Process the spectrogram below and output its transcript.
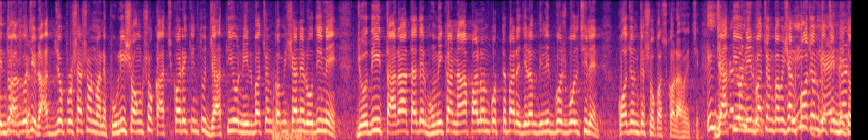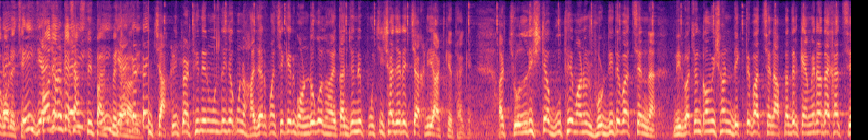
কিন্তু আমি বলছি রাজ্য প্রশাসন মানে পুলিশ অংশ কাজ করে কিন্তু জাতীয় নির্বাচন কমিশনের অধীনে যদি তারা তাদের ভূমিকা না পালন করতে পারে যেরকম দিলীপ ঘোষ বলছিলেন কজনকে শোকস করা হয়েছে? জাতীয় নির্বাচন কমিশন কজনকে চিহ্নিত করেছে? কজনকে শাস্তি পেতে হবে? চাকরি প্রার্থীদের মধ্যে যখন হাজার পাঁচেকের গন্ডগোল হয় তার জন্য পঁচিশ হাজারের চাকরি আটকে থাকে। আর চল্লিশটা বুথে মানুষ ভোট দিতে পাচ্ছেন না। নির্বাচন কমিশন দেখতে পাচ্ছেন আপনাদের ক্যামেরা দেখাচ্ছে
